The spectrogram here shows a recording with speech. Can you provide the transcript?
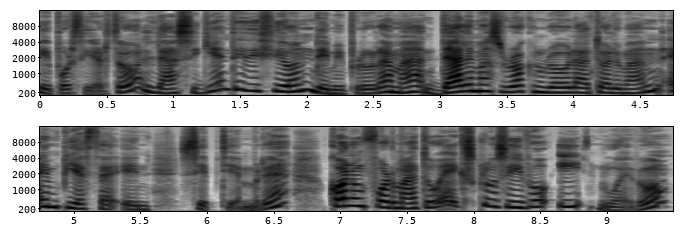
Que por cierto, la siguiente edición de mi programa Dale más rock and roll a tu alemán empieza en septiembre con un formato exclusivo y nuevo.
